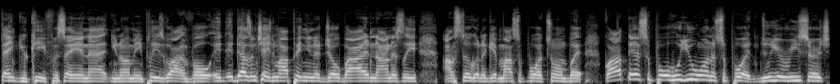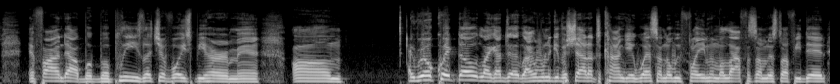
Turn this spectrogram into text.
thank you Keith for saying that. You know what I mean? Please go out and vote. It, it doesn't change my opinion of Joe Biden. Honestly, I'm still gonna give my support to him. But go out there and support who you want to support. Do your research and find out. But but please let your voice be heard, man. Um. Real quick though, like I, I want to give a shout out to Kanye West. I know we flame him a lot for some of the stuff he did,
